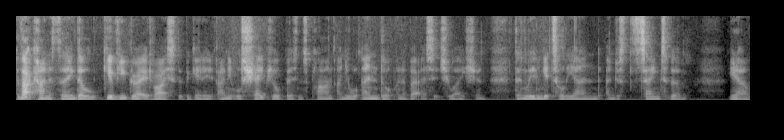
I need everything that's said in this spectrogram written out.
That kind of thing. They'll give you great advice at the beginning, and it will shape your business plan, and you will end up in a better situation than leaving it till the end and just saying to them, you know,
